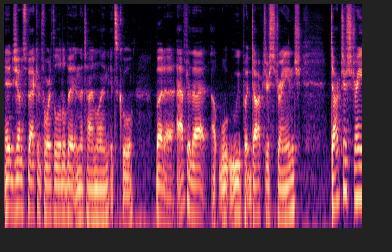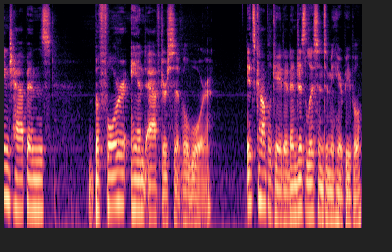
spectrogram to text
and it jumps back and forth a little bit in the timeline. It's cool, but uh, after that, uh, we put Doctor Strange. Doctor Strange happens before and after Civil War. It's complicated, and just listen to me here, people.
